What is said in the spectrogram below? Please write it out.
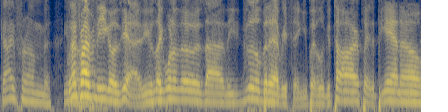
guy from Glenn Frey from the Eagles, yeah, he was like one of those uh, the little bit of everything. He played a little guitar, played the piano.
